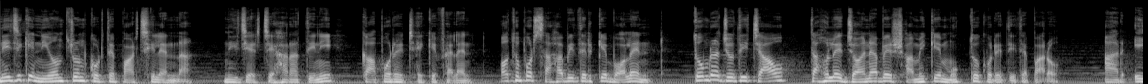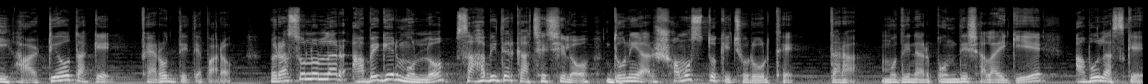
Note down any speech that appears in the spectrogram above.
নিজেকে নিয়ন্ত্রণ করতে পারছিলেন না। নিজের চেহারা তিনি কাপড়ে ঢেকে ফেলেন। অতপর সাহাবিদেরকে বলেন, তোমরা যদি চাও, তাহলে জয়নাবের স্বামীকে মুক্ত করে দিতে পারো। আর এই হারটিও তাকে ফেরত দিতে পারো। রাসুলুল্লাহর আবেগের মূল্য সাহাবিদের কাছে ছিল দুনিয়ার সমস্ত কিছুর ঊর্ধ্বে। তারা মদিনার বন্দিশালায় গিয়ে আবুল আসকে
